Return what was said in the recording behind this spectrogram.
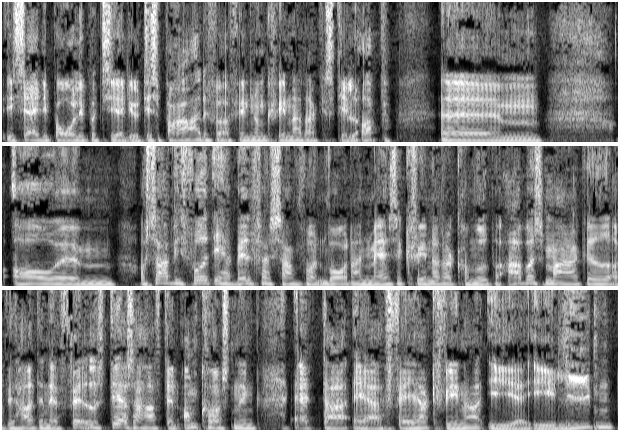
Især i de borgerlige partier er de jo desperate for at finde nogle kvinder, der kan stille op. Øhm, og, øhm, og så har vi fået det her velfærdssamfund, hvor der er en masse kvinder, der kommer ud på arbejdsmarkedet, og vi har den her fælles. Det har så haft den omkostning, at der er færre kvinder i, øh, i eliten,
